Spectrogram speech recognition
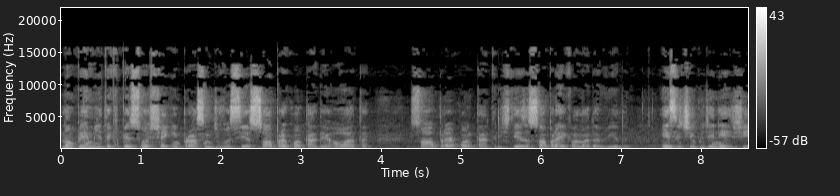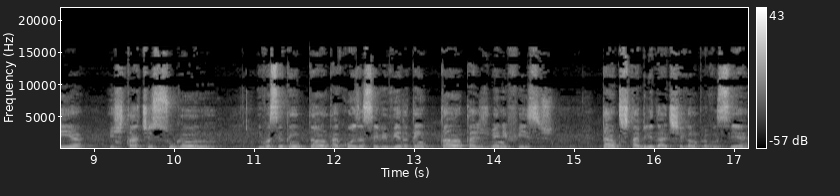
Não permita que pessoas cheguem próximo de você só para contar derrota, só para contar tristeza, só para reclamar da vida. Esse tipo de energia está te sugando. E você tem tanta coisa a ser vivida, tem tantos benefícios, tanta estabilidade chegando para você,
